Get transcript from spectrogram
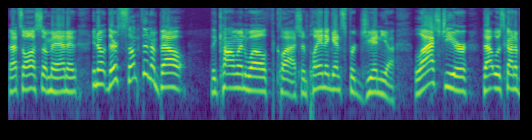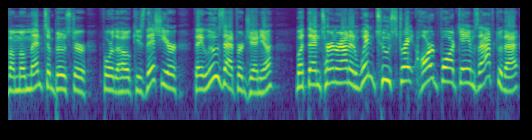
That's awesome, man. And, you know, there's something about the Commonwealth Clash and playing against Virginia. Last year, that was kind of a momentum booster for the Hokies. This year, they lose at Virginia, but then turn around and win two straight hard fought games after that.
